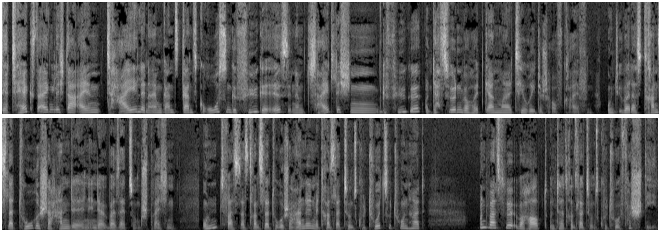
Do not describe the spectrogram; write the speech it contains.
der Text eigentlich da ein Teil in einem ganz, ganz großen Gefüge ist, in einem zeitlichen Gefüge. Und das würden wir heute gern mal theoretisch aufgreifen und über das translatorische Handeln in der Übersetzung sprechen. Und was das translatorische Handeln mit Translationskultur zu tun hat und was wir überhaupt unter Translationskultur verstehen.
